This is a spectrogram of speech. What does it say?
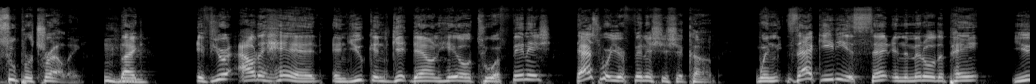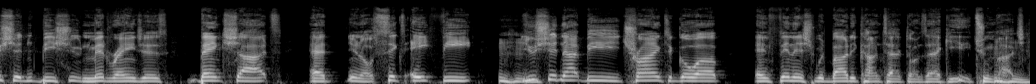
super trailing. Mm-hmm. Like if you're out ahead and you can get downhill to a finish, that's where your finishes should come. When Zach Edey is set in the middle of the paint, you shouldn't be shooting mid ranges, bank shots at you know six, eight feet. Mm-hmm. You should not be trying to go up and finish with body contact on Zach Edey too much, mm-hmm.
